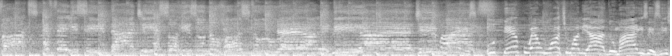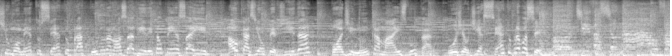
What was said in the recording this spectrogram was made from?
Vox. É felicidade, é sorriso no rosto. É alegria, é demais. O tempo é um ótimo aliado, mas existe o momento certo para tudo na nossa vida. Então pensa aí, a ocasião perdida pode nunca mais voltar. Hoje é o dia certo para você. Motivacional Vox.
